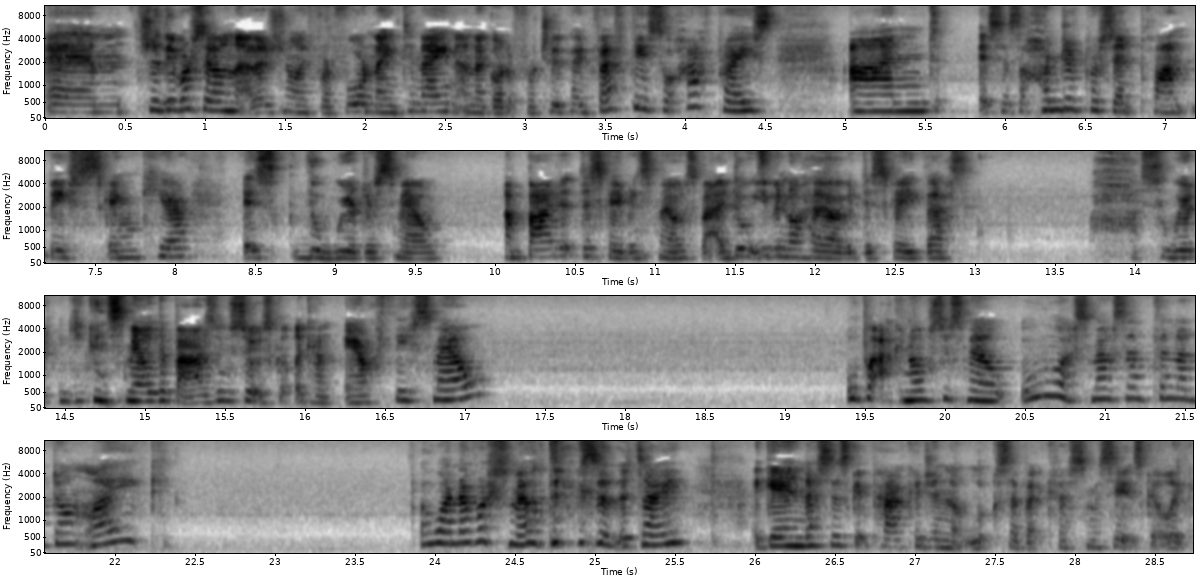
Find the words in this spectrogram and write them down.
Um, so they were selling it originally for four ninety nine, and I got it for two pound fifty, so half price. And it says hundred percent plant based skincare is the weirdest smell. I'm bad at describing smells, but I don't even know how I would describe this. Oh, it's so weird. You can smell the basil, so it's got like an earthy smell. Oh, but I can also smell. Oh, I smell something I don't like. Oh, I never smelled this at the time. Again, this has got packaging that looks a bit Christmassy. It's got like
